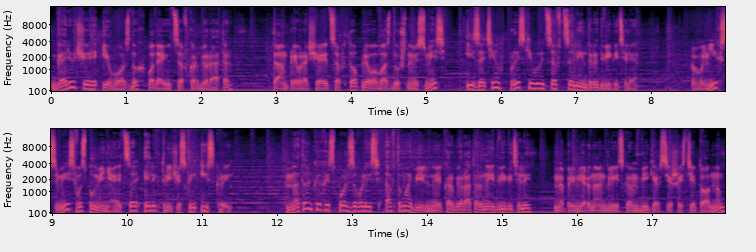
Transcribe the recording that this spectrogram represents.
Горючее и воздух подаются в карбюратор, там превращаются в топливо-воздушную смесь и затем впрыскиваются в цилиндры двигателя. В них смесь воспламеняется электрической искрой. На танках использовались автомобильные карбюраторные двигатели, например, на английском Викерсе 6-тонном,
